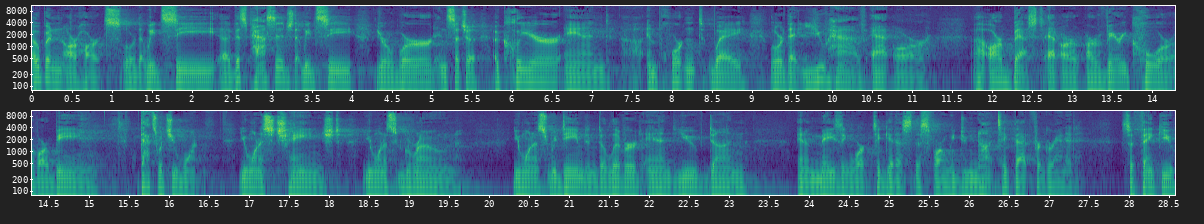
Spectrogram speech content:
open our hearts, Lord, that we'd see uh, this passage, that we'd see your word in such a, a clear and uh, important way, Lord, that you have at our uh, our best at our, our very core of our being, that's what you want. You want us changed. You want us grown. You want us redeemed and delivered, and you've done an amazing work to get us this far, and we do not take that for granted. So thank you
